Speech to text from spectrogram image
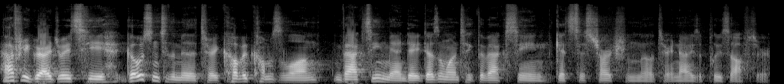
After he graduates, he goes into the military. COVID comes along, vaccine mandate, doesn't want to take the vaccine, gets discharged from the military. Now he's a police officer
